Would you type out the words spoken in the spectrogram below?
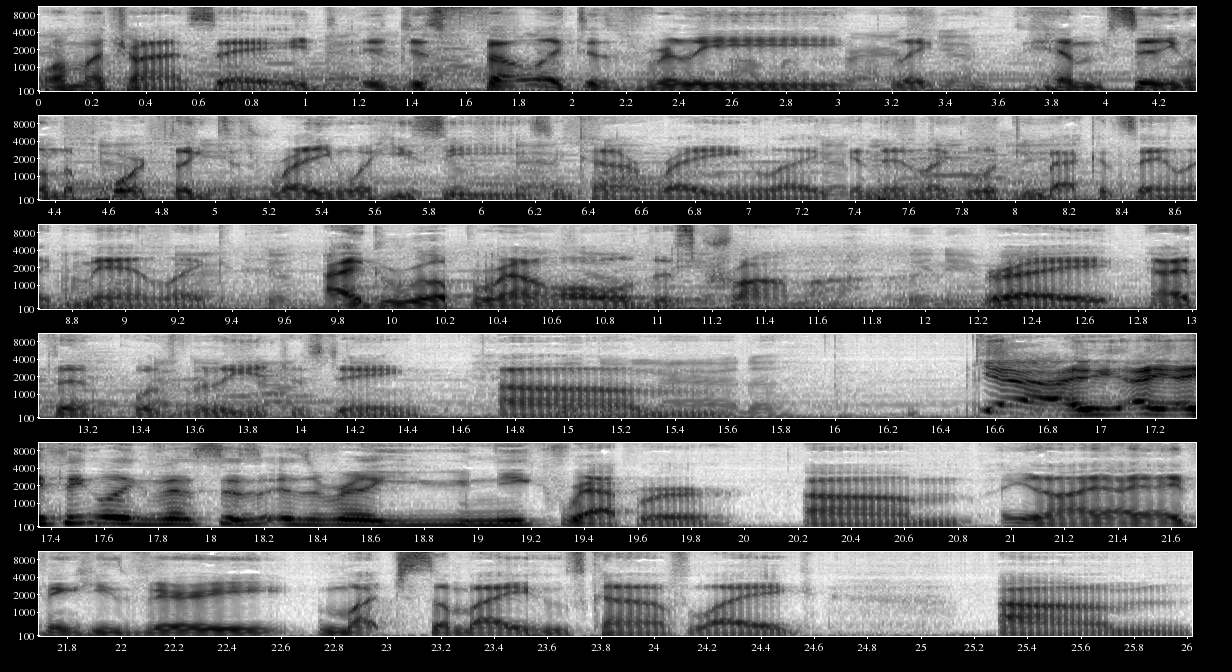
what am I trying to say? It, it just felt like this really like him sitting on the porch, like just writing what he sees and kind of writing like, and then like looking back and saying like, man, like I grew up around all of this trauma, right? I think was really interesting. Um, yeah, I, I, I think like Vince is, is a really unique rapper. Um, you know, I, I think he's very much somebody who's kind of like, um,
